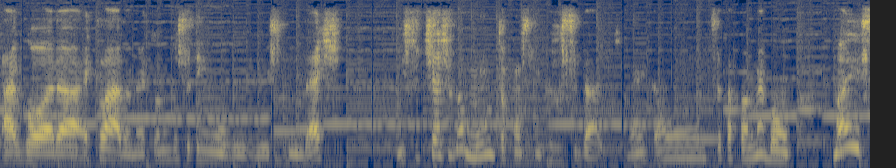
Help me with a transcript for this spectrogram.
Agora, é claro, né? Quando você tem o, o, o Spin Dash, isso te ajuda muito a conseguir velocidade, né? Então, de certa forma, é bom. Mas,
